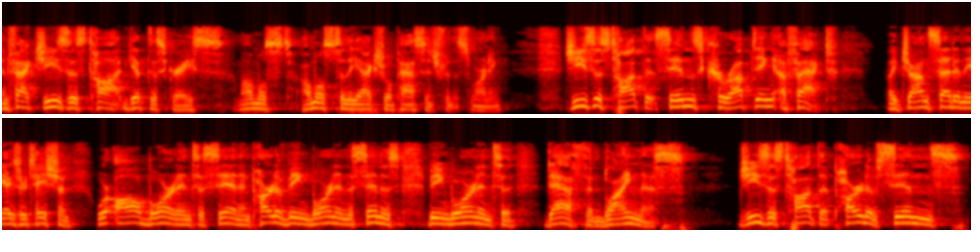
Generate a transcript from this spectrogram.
In fact, Jesus taught, get this grace, I'm almost, almost to the actual passage for this morning. Jesus taught that sin's corrupting effect, like John said in the exhortation, we're all born into sin, and part of being born into sin is being born into death and blindness. Jesus taught that part of sin's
